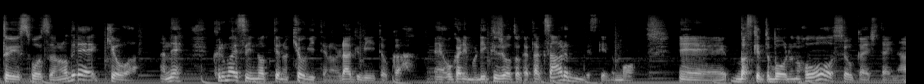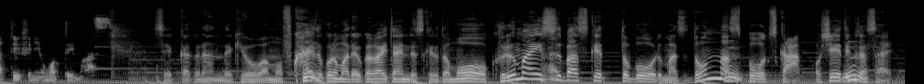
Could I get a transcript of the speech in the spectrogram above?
というスポーツなので今日はね車椅子に乗っての競技っていうのはラグビーとか、えー、他にも陸上とかたくさんあるんですけれども、えー、バスケットボールの方を紹介したいなというふうに思っています。せっかくなんで今日はもう深いところまで伺いたいんですけれども、うん、車椅子バスケットボール、まずどんなスポーツか教えてください。うん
